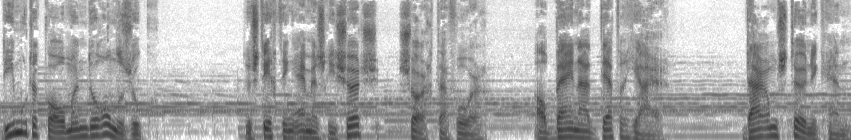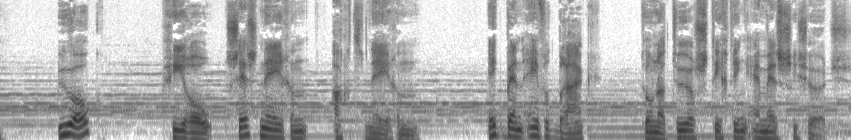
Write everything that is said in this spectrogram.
Die moet er komen door onderzoek. De stichting MS Research zorgt daarvoor. Al bijna 30 jaar. Daarom steun ik hen. U ook? Giro 6989. Ik ben Evert Braak, donateur Stichting MS Research.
